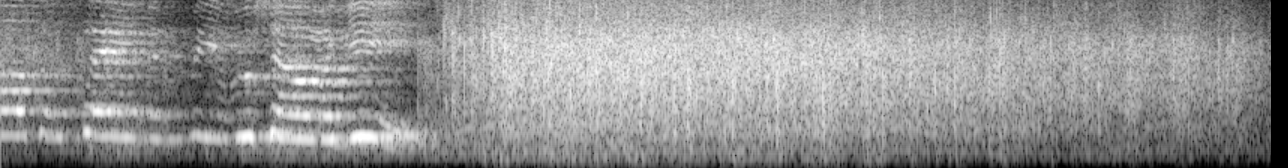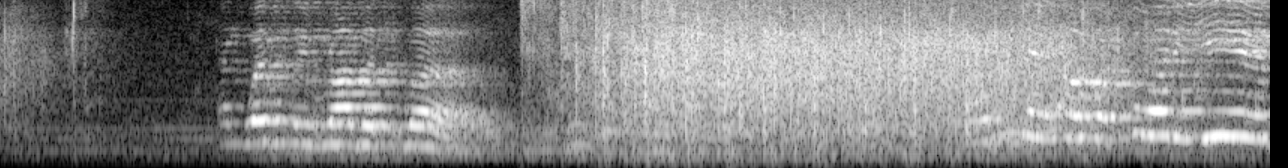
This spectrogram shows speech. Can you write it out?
also save and free Ruchell Magee. And Wesley Robert Wells. He spent over 40 years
